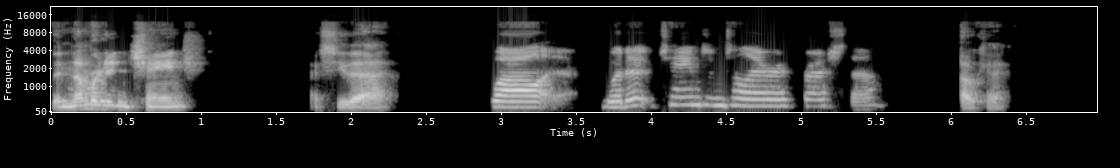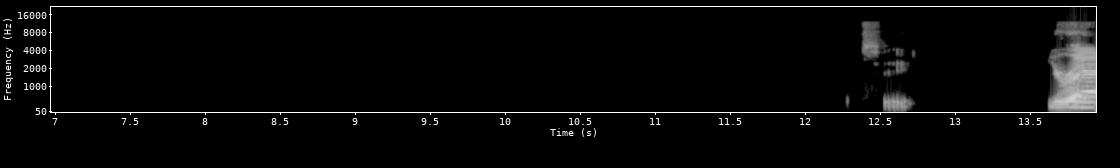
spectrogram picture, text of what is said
The number didn't change. I see that. Well, would it change until I refresh though? Okay. Let's see. You're right. Yeah,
